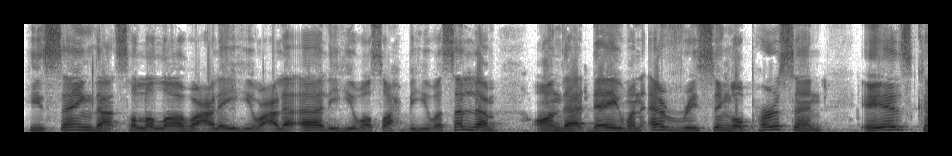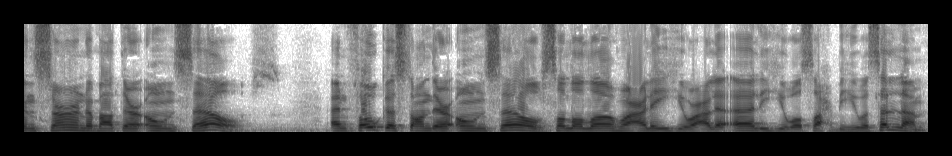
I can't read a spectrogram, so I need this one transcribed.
He's saying that sallallahu alayhi wa alihi wa sahbihi wa sallam on that day when every single person is concerned about their own selves and focused on their own selves sallallahu alayhi wa alihi wa sahbihi wa sallam.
